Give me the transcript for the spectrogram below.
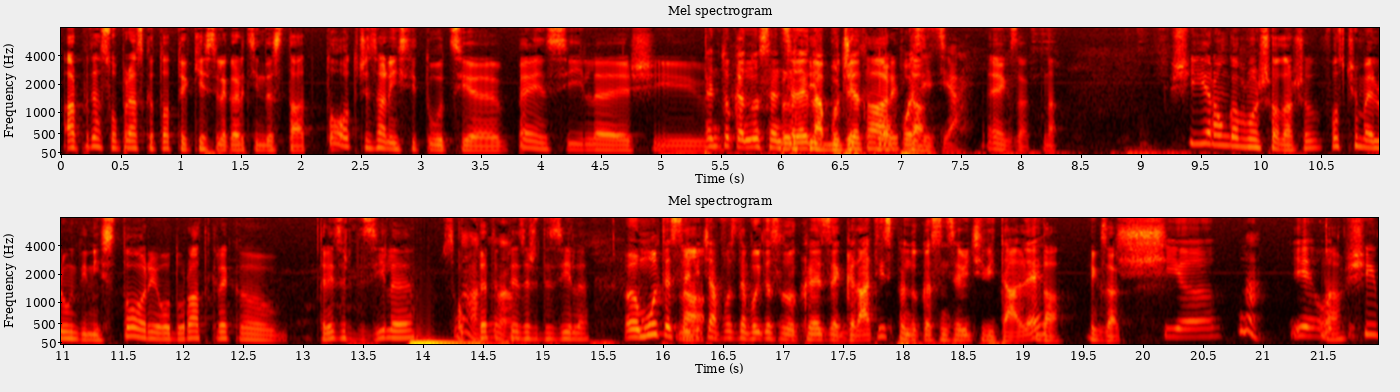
ar putea să oprească toate chestiile care țin de stat. Tot ce înseamnă instituție, pensiile și... Pentru că nu se înțeleg la Plătiți buget cu bugetare, da. opoziția. Exact, da. Și era un government shutdown și a fost cel mai lung din istorie, a durat, cred că, 30 de zile sau Da, către da. 30 de zile. Uh, Multe Da. servicii au fost nevoite să lucreze gratis pentru că sunt servicii vitale. Da, exact. Și, uh, na, e o... Da, și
